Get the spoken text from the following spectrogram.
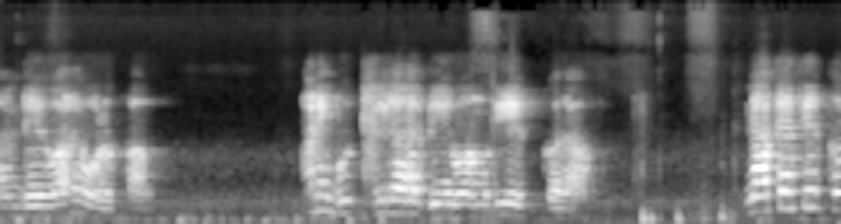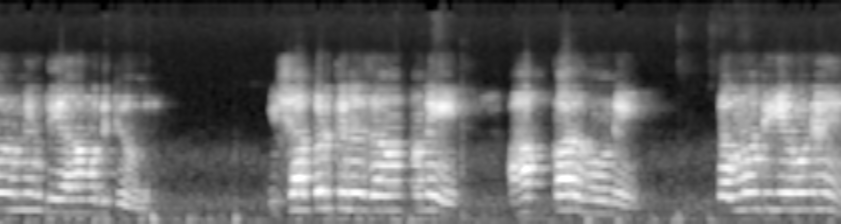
आणि देवाला ओळखाव. आणि बुद्धीला देवामध्ये एक कराव. नात्यात एक करून देहामध्ये ठेवणे विषाकडतीने जाऊ नये हाकार होऊ नये तममध्ये येऊ नये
